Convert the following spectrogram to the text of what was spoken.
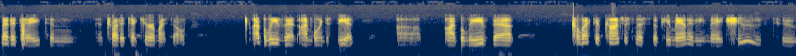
meditate and and try to take care of myself. I believe that I'm going to see it. Uh, I believe that collective consciousness of humanity may choose to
